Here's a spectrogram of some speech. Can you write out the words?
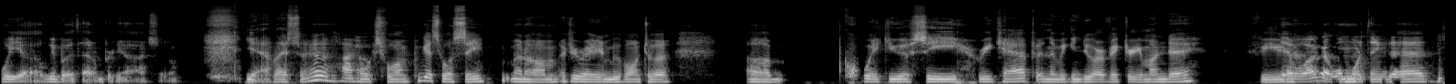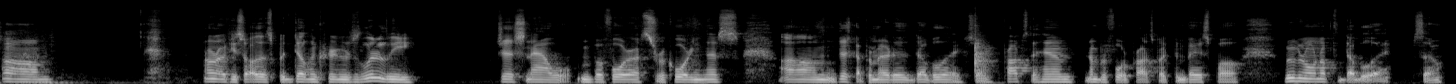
we uh we both had them pretty high. So. Yeah, that's uh, high hopes for them. I guess we'll see. But um, if you're ready to move on to a um quick UFC recap, and then we can do our victory Monday. You, yeah, well, I got one more thing to add. Um, I don't know if you saw this, but Dylan Crews literally just now before us recording this, um, just got promoted to Double A. So props to him, number four prospect in baseball, moving on up to Double A. So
